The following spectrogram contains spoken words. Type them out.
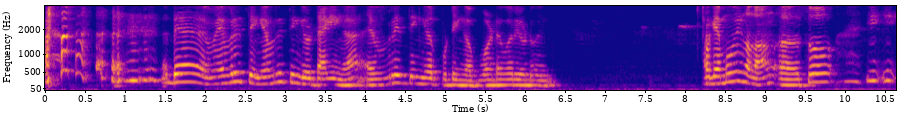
Damn everything everything you're tagging huh? everything you're putting up whatever you're doing. Okay moving along uh, so y- y-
